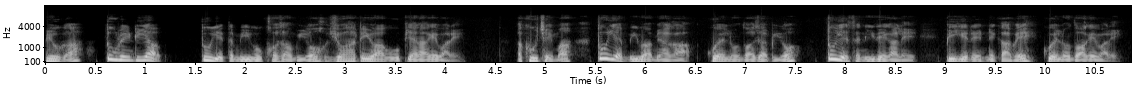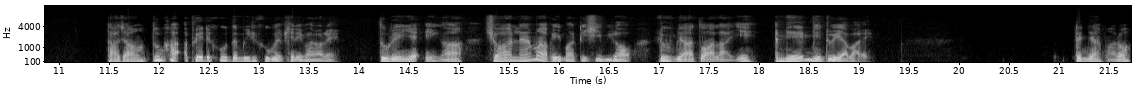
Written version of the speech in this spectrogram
မျိုးကသူရင်တယောက်သူ့ရဲ့သမီးကိုခေါ်ဆောင်ပြီးတော့ရွာတရွာကိုပြန်လာခဲ့ပါတယ် အခုချိန်မှာသူ့ရဲ့မိဘများကကွယ်လွန်သွားကြပြီးတော့သူ့ရဲ့ဇနီးတွေကလည်းပြီးခဲ့တဲ့နှစ်ကပဲကွယ်လွန်သွားခဲ့ပါတယ်။ဒါကြောင့်သူကအဖေတစ်ခုသမီးတစ်ခုပဲဖြစ်နေပါတော့တယ်။သူတွေရဲ့အိမ်ကရွာလမ်းမဘေးမှာတည်ရှိပြီးတော့လူများသွားလာရင်အမြဲမြင်တွေ့ရပါတယ်။တညမှာတော့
